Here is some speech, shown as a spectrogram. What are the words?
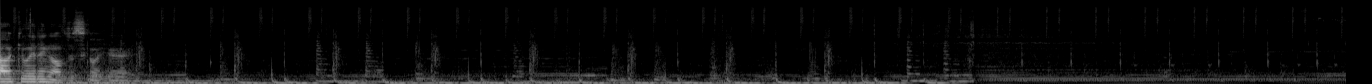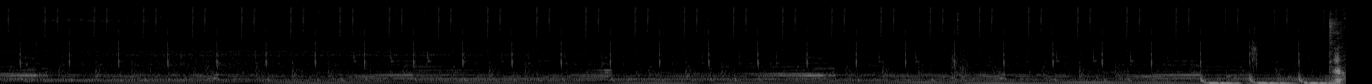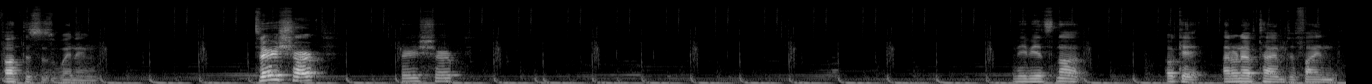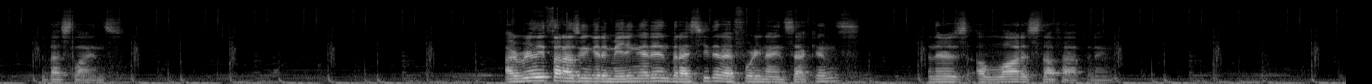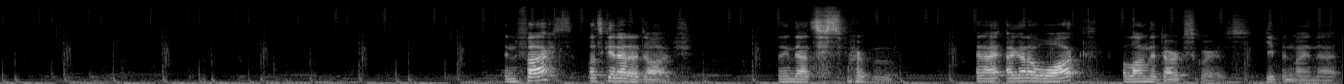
Calculating, I'll just go here. I thought this was winning. It's very sharp. Very sharp. Maybe it's not. Okay, I don't have time to find the best lines. I really thought I was gonna get a mating net in, but I see that I have 49 seconds. And there's a lot of stuff happening. In fact, let's get out of dodge. I think that's a smart move. And I, I gotta walk along the dark squares. Keep in mind that.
